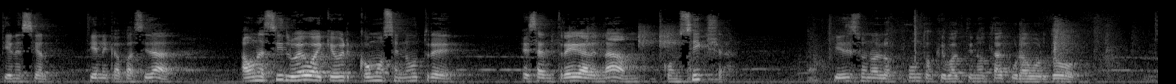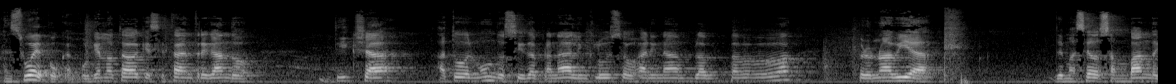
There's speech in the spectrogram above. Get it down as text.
tiene, cierta, tiene capacidad, aún así luego hay que ver cómo se nutre esa entrega de Nam con Siksha. Y ese es uno de los puntos que Bhaktivinoda Thakur abordó en su época, porque él notaba que se estaba entregando Diksha a todo el mundo, Siddha Pranal, incluso Harinam, bla, bla, bla, bla pero no había demasiado sambandha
